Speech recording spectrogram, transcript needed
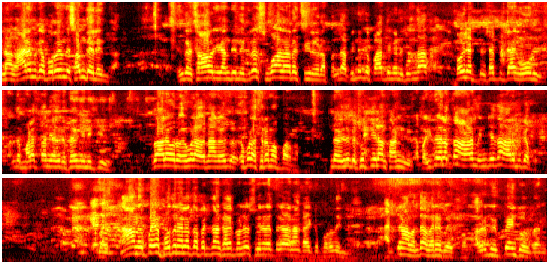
நாங்கள் ஆரம்பிக்க போகிறது இந்த சந்தையிலேருந்து தான். எங்கள் சாவடி சந்தையில் இருக்கிற சுகாதார சீர்கிடப்பு இந்த பின்னுக்கு பார்த்தீங்கன்னு சொன்னால் டொய்லெட் செப்டி டேங்க் ஓடுது அந்த மழை தண்ணி அதுக்கு தேங்கி நிற்கிது இதால ஒரு எவ்வளோ நாங்கள் எவ்வளோ- எவ்வளோ சிரமப்படுறோம். இந்த இதுக்கு சுற்றிலாம் தண்ணி. அப்போ இதெல்லாம் தான் ஆரம்பி இங்கே தான் ஆரம்பிக்க போகும் நான் இப்பயும் பொது நிலத்தை பற்றி தான் கலைப்பேன் சுயநலத்துக்காக நான் கலைக்க போகிறது இல்லை. அர்ச்சனா வந்து வரவேற்போம் அவருக்கு இப்பயும் சொல்கிறேன்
